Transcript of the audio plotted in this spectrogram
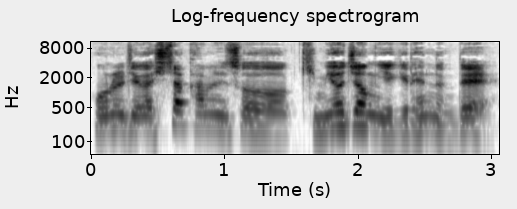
오늘 제가 시작하면서 김여정 얘기를 했는데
